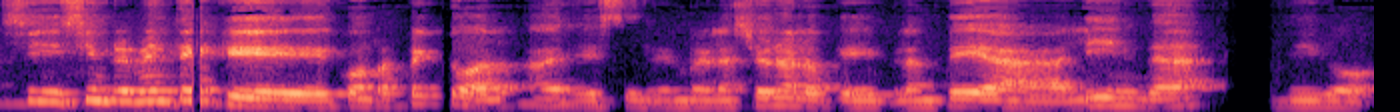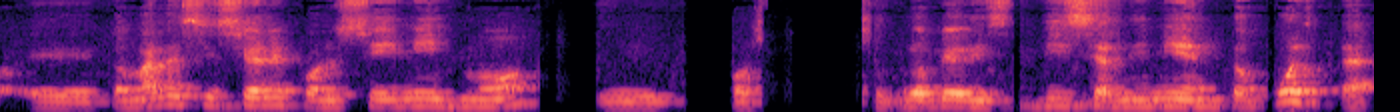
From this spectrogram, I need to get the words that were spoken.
Sí, simplemente que con respecto a, en relación a lo que plantea Linda, digo, eh, tomar decisiones por sí mismo y por su propio discernimiento cuesta,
